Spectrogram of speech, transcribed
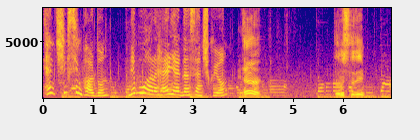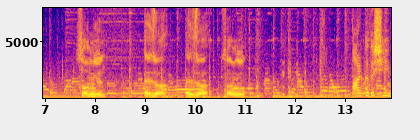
Sen kimsin pardon? Ne bu ara her yerden sen çıkıyorsun? He. Tanıştırayım. Songül, Ezo, Ezo, Songül. Arkadaşıyım.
